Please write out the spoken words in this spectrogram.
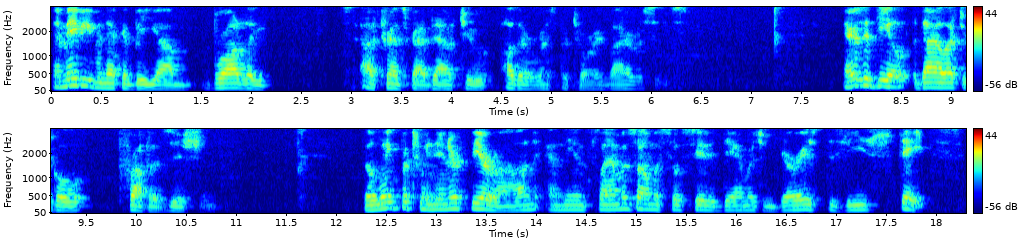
And maybe even that could be um, broadly uh, transcribed out to other respiratory viruses. There's a deal, dialectical proposition. The link between interferon and the inflammasome associated damage in various disease states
